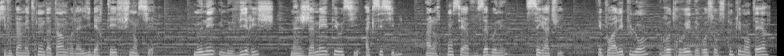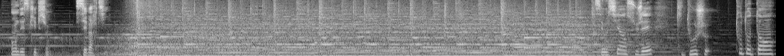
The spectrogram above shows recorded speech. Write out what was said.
qui vous permettront d'atteindre la liberté financière. Mener une vie riche n'a jamais été aussi accessible, alors pensez à vous abonner, c'est gratuit. Et pour aller plus loin, retrouvez des ressources complémentaires en description. C'est parti C'est aussi un sujet qui touche tout autant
